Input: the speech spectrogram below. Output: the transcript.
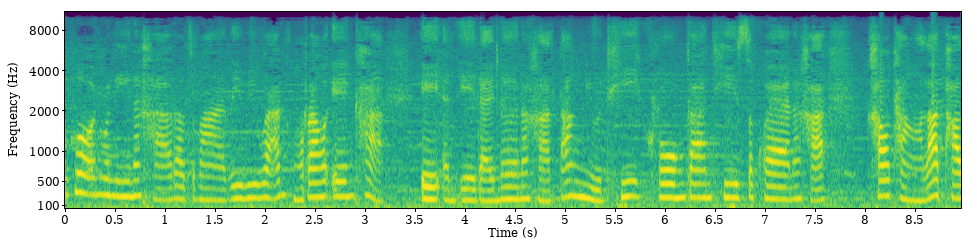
ทุกคนวันนี้นะคะ เราจะมารีวิวร้านของเราเองค่ะ A&A Diner นะคะ ตั้งอยู่ที่โครงการ T Square นะคะ เข้าทางลาดพร้าว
